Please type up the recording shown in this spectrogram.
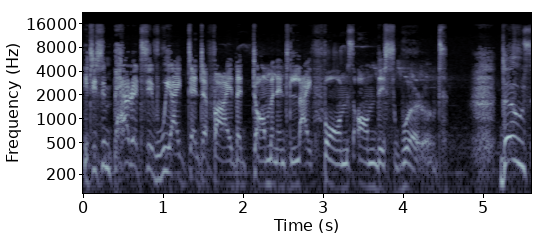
it is imperative we identify the dominant life forms on this world. Those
